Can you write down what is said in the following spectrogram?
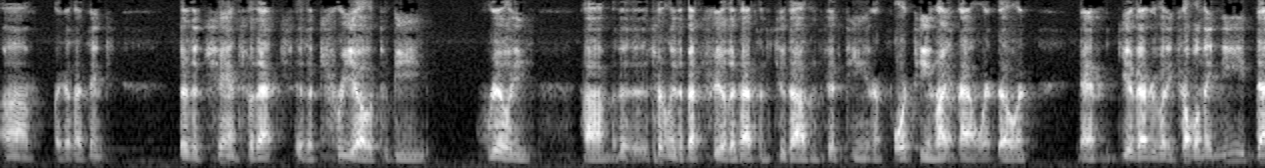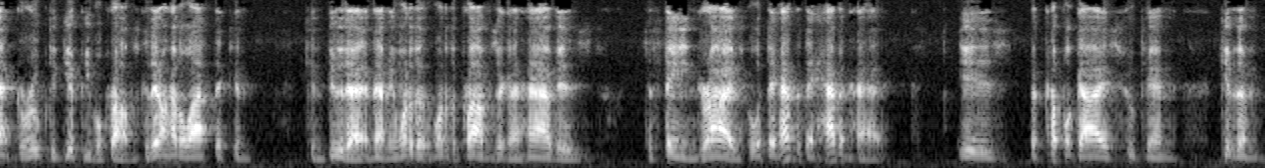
um, because I think there's a chance for that as a trio to be really um, the, certainly the best trio they've had since 2015 or 14, right in that window, and and give everybody trouble. And they need that group to give people problems because they don't have a lot that can can do that. And I mean, one of the one of the problems they're going to have is sustaining drives. But what they have that they haven't had is a couple guys who can give them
